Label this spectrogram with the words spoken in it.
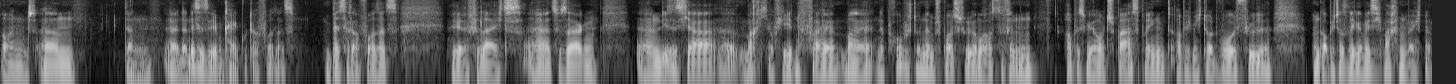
Und ähm, dann, äh, dann ist es eben kein guter Vorsatz. Ein besserer Vorsatz wäre vielleicht äh, zu sagen, äh, dieses Jahr äh, mache ich auf jeden Fall mal eine Probestunde im Sportstudio, um rauszufinden, ob es mir überhaupt Spaß bringt, ob ich mich dort wohlfühle und ob ich das regelmäßig machen möchte.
